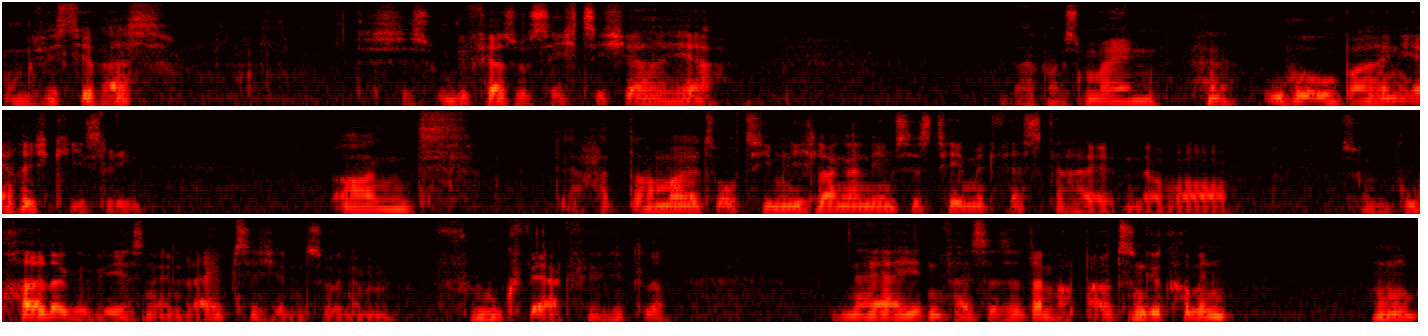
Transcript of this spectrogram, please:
Und wisst ihr was? Das ist ungefähr so 60 Jahre her. Da gab es meinen Uropa, einen Erich Kiesling. Und der hat damals auch ziemlich lange an dem System mit festgehalten. Der war so ein Buchhalter gewesen in Leipzig in so einem Flugwerk für Hitler. Naja, jedenfalls ist er dann nach Bautzen gekommen hm?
